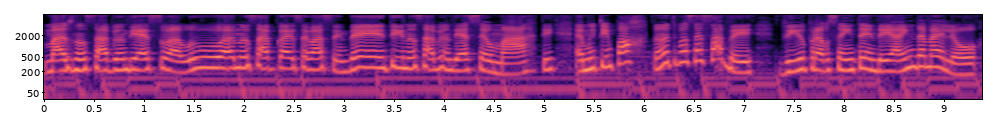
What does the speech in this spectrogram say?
mas não sabe onde é sua Lua, não sabe qual é seu ascendente, não sabe onde é seu Marte. É muito importante você saber, viu? Para você entender ainda melhor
